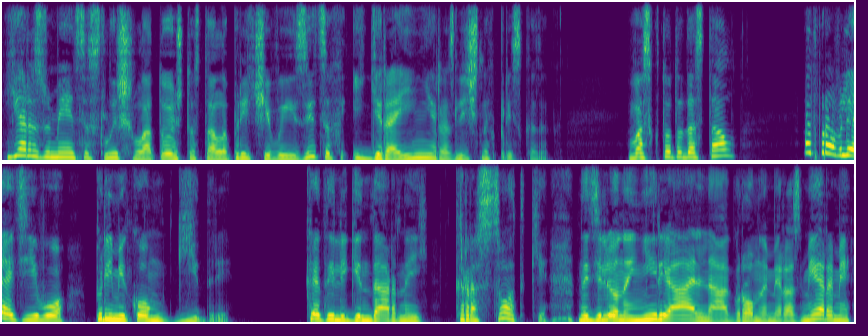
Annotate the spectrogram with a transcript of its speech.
я, разумеется, слышала о той, что стала притчей во языцах и героиней различных присказок. Вас кто-то достал? Отправляйте его прямиком к Гидре к этой легендарной красотке, наделенной нереально огромными размерами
